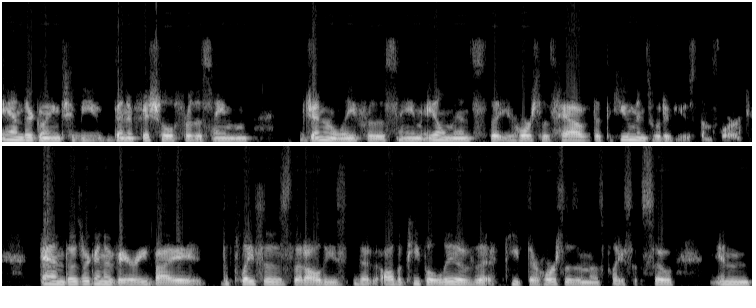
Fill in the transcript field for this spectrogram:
and they're going to be beneficial for the same generally for the same ailments that your horses have that the humans would have used them for and those are going to vary by the places that all these that all the people live that keep their horses in those places. So in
